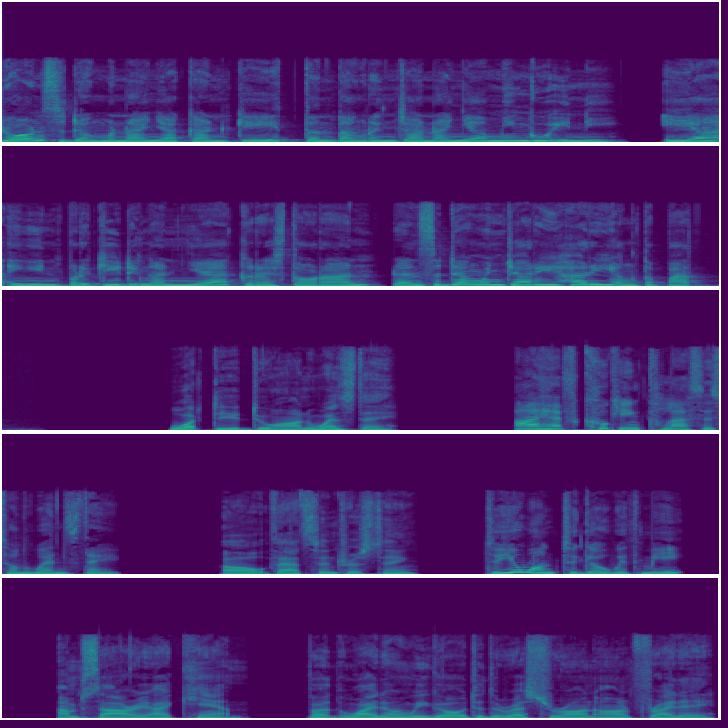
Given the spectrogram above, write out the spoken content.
John sedang menanyakan Kate tentang rencananya minggu ini. Ia ingin pergi dengannya ke restoran dan sedang mencari hari yang tepat. What do you do on Wednesday? I have cooking classes on Wednesday. Oh, that's interesting. Do you want to go with me? I'm sorry I can't. But why don't we go to the restaurant on Friday?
